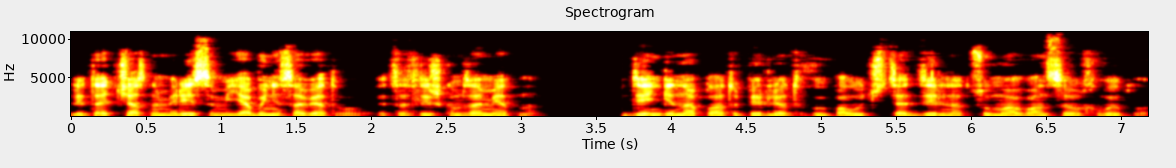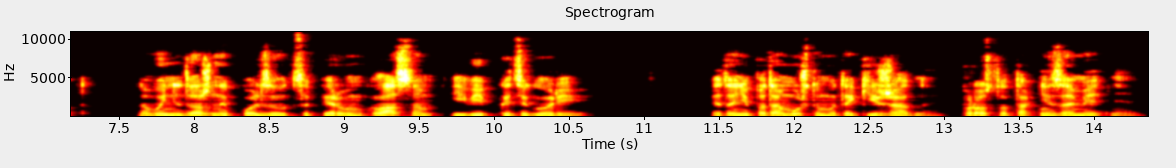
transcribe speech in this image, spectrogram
Летать частными рейсами я бы не советовал, это слишком заметно. Деньги на оплату перелетов вы получите отдельно от суммы авансовых выплат. Но вы не должны пользоваться первым классом и VIP-категорией. Это не потому, что мы такие жадные, просто так незаметнее.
